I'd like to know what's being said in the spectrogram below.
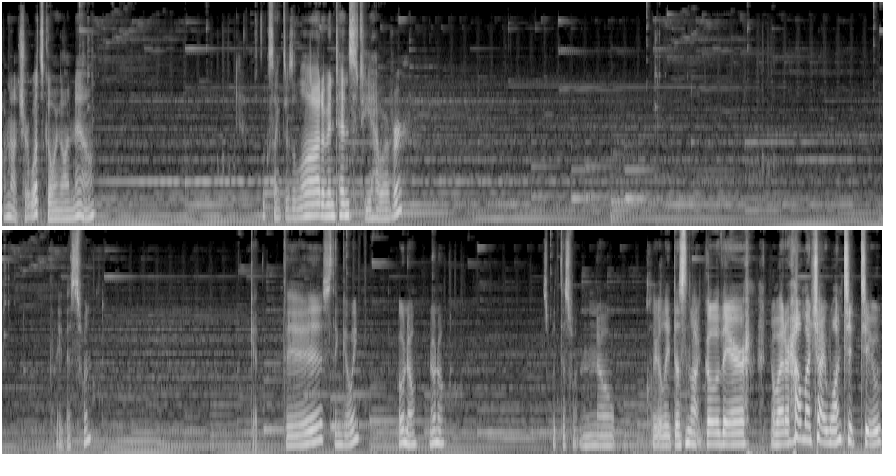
I'm not sure what's going on now. Looks like there's a lot of intensity, however. Play this one. Get this thing going. Oh no, no, no. Let's put this one. No, clearly does not go there, no matter how much I want it to.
